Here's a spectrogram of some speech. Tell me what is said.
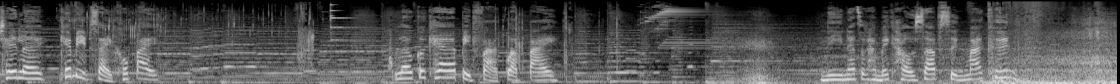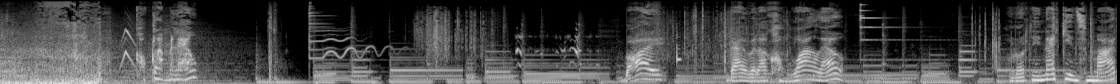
ใช่เลย แค่บีบใส่เข้าไป แล้วก็แค่ปิดฝากลับไป นี่น่าจะทำให้เขาซาบซึ้งมากขึ้น เขากลับมาแล้วบาย ได้เวลาของว่างแล้ว รสนี้น่ากินสมาร์ท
